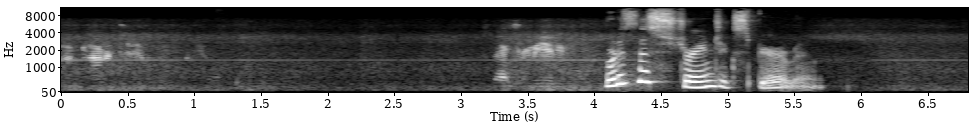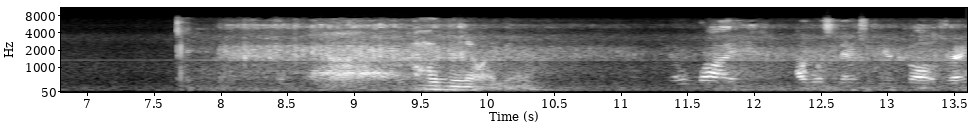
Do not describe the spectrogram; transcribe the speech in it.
I'm not a tail. It's not for me anymore. What is this strange experiment? Have no idea. You know why I wasn't answering your calls, right?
